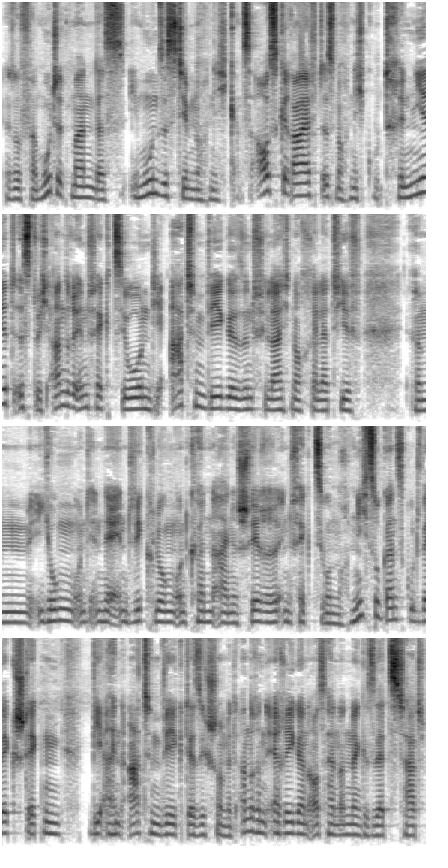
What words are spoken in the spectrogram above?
so vermutet man, das Immunsystem noch nicht ganz ausgereift ist, noch nicht gut trainiert ist durch andere Infektionen. Die Atemwege sind vielleicht noch relativ ähm, jung und in der Entwicklung und können eine schwere Infektion noch nicht so ganz gut wegstecken wie ein Atemweg, der sich schon mit anderen Erregern auseinandergesetzt hat.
